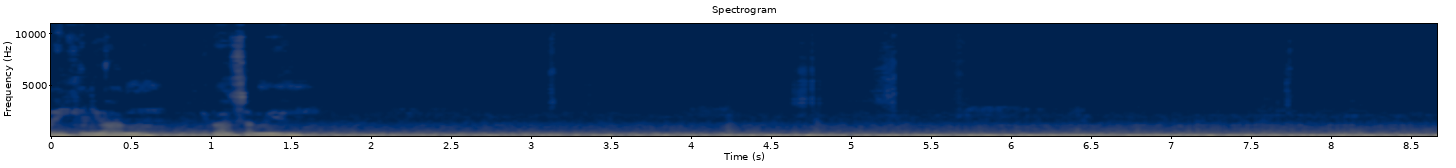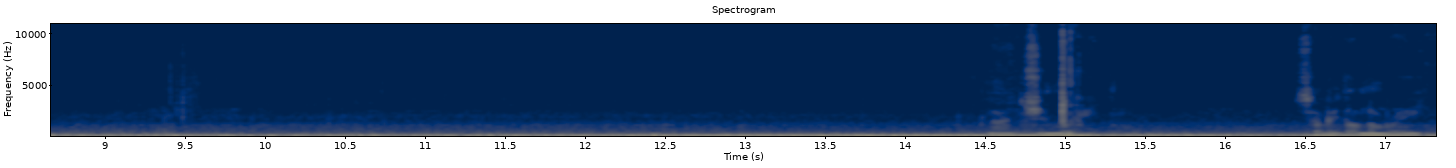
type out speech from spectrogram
Okay, kaliwa mo. Iwasan mo yun. Clutch and brake. Sabit ako ng brake,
